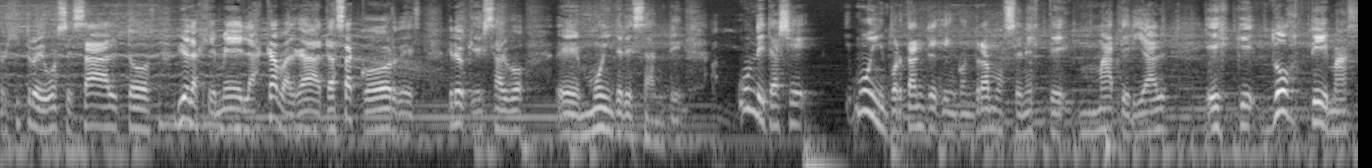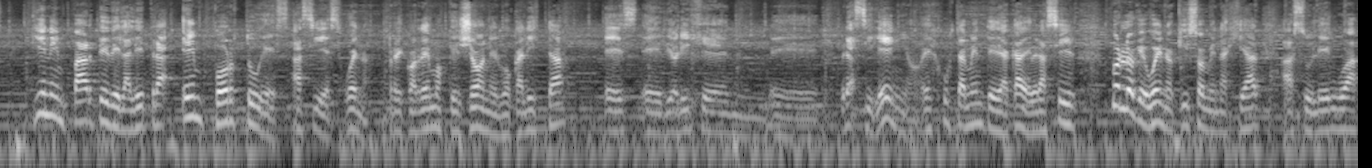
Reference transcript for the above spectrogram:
registro de voces altos, violas gemelas, cabalgatas, acordes. Creo que es algo muy interesante. Un detalle muy importante que encontramos en este material es que dos temas tienen parte de la letra en portugués. Así es, bueno, recordemos que John, el vocalista, es eh, de origen eh, brasileño, es justamente de acá de Brasil, por lo que bueno, quiso homenajear a su lengua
